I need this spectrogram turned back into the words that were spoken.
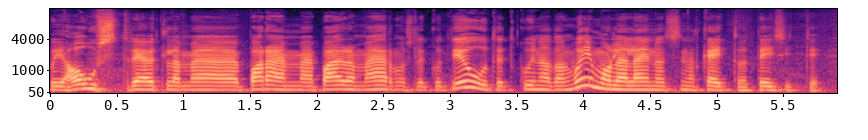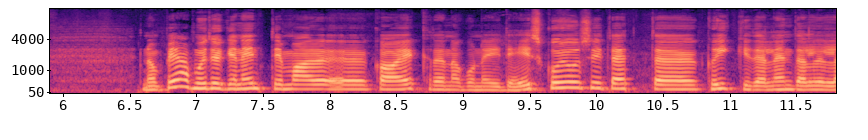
või Austria, ütleme, parem, paremäärmuslikud jõud, et kui nad on võimule läinud, siis nad käituvad teisiti no peab muidugi nentima äh, ka EKRE nagu neid eeskujusid, et äh, kõikidel nendel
